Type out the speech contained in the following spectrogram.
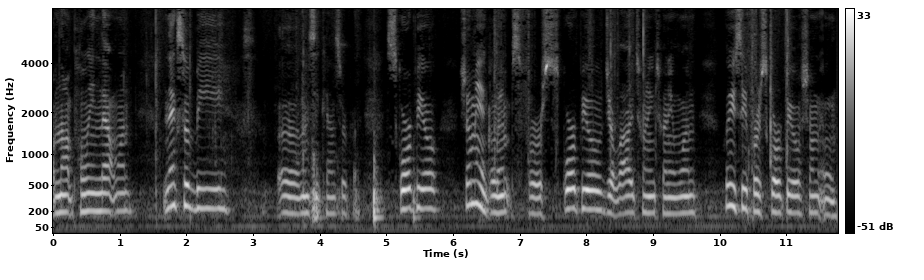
I'm not pulling that one. Next would be, uh, let me see, Cancer, Scorpio. Show me a glimpse for Scorpio, July 2021. What do you see for Scorpio? Show me, oh,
